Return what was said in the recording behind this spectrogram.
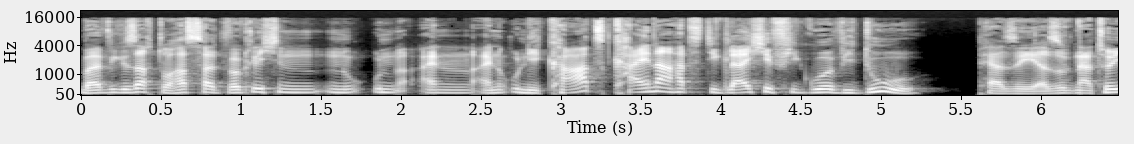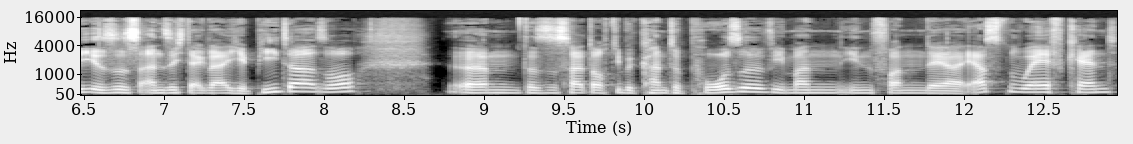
Weil, wie gesagt, du hast halt wirklich ein, ein, ein Unikat. Keiner hat die gleiche Figur wie du per se. Also natürlich ist es an sich der gleiche Peter so. Ähm, das ist halt auch die bekannte Pose, wie man ihn von der ersten Wave kennt.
